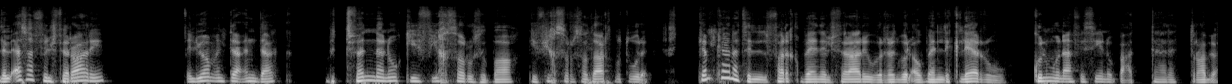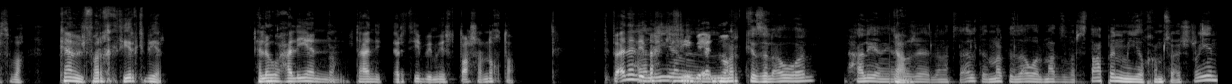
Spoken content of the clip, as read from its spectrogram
للأسف الفراري اليوم أنت عندك بتفننوا كيف يخسروا سباق كيف يخسروا صدارة بطولة. كم كانت الفرق بين الفراري والريد بول أو بين لوكلير وكل منافسينه بعد ثالث رابع سباق كان الفرق كثير كبير. هلا هو حاليا ثاني الترتيب ب 116 نقطة؟ فأنا اللي بحكي فيه بأنه المركز الأول حاليا يا نعم. رجال لأنك سألت المركز الأول ماكس فيرستابن 125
